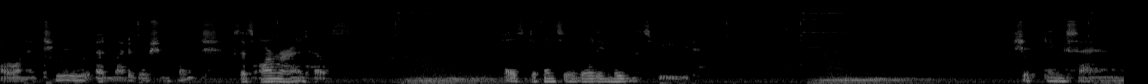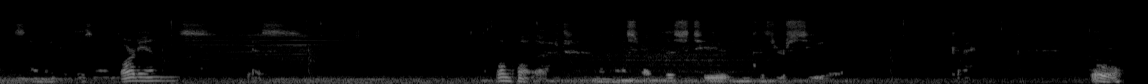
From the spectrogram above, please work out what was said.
I wanted to add my devotion point, because that's armor and health. Health, defensive ability, movement speed. Shifting sands. I'm gonna put this on Guardians. Yes. one point left. I'm gonna swap this to Inquisitor Seal. Okay. Cool.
